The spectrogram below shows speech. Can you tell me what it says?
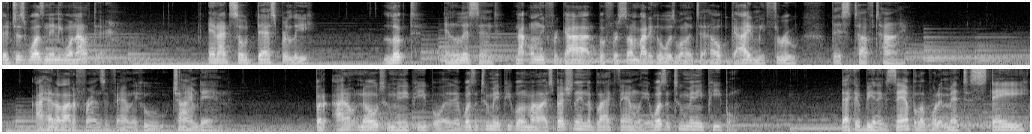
there just wasn't anyone out there. And I'd so desperately looked and listened, not only for God, but for somebody who was willing to help guide me through this tough time. I had a lot of friends and family who chimed in, but I don't know too many people. There wasn't too many people in my life, especially in the black family. It wasn't too many people that could be an example of what it meant to stay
